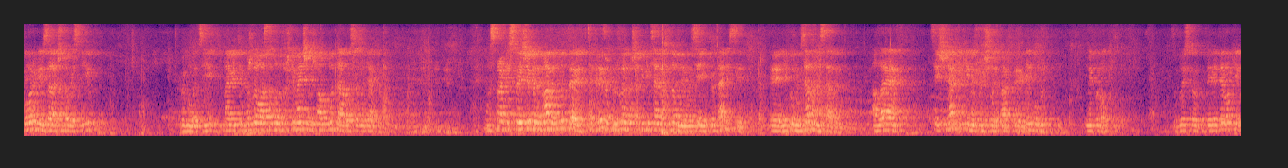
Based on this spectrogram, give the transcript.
хорові за чудовий спів. Ви молодці. Навіть, можливо, вас там було трошки менше, ніж мало бути, але все одно дякую. Насправді, стоячи перед вами тут, е, в цих ризах, можливо, ми ще до кінця не усвідомлюємо цієї відповідальності, е, яку ми взяли на себе. Але цей шлях, який ми пройшли, так, він був не короткий. Близько 9 років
